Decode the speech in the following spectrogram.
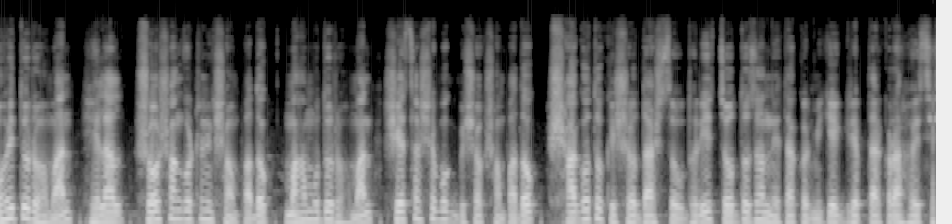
মহিতুর রহমান, হেলাল সহসাংগঠনিক সম্পাদক মাহমুদুর রহমান, স্বেচ্ছাসেবক বিষয়ক সম্পাদক স্বাগত কিশোর দাস চৌধুরী চোদ্দ জন নেতাকর্মীকে গ্রেপ্তার করা হয়েছে।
